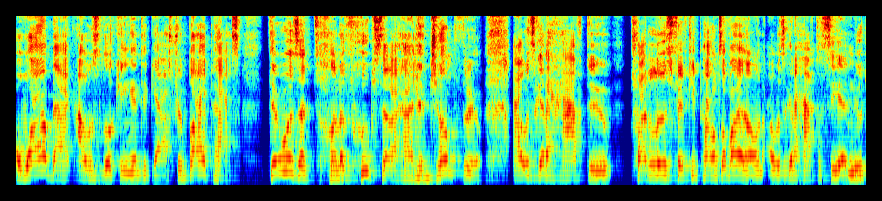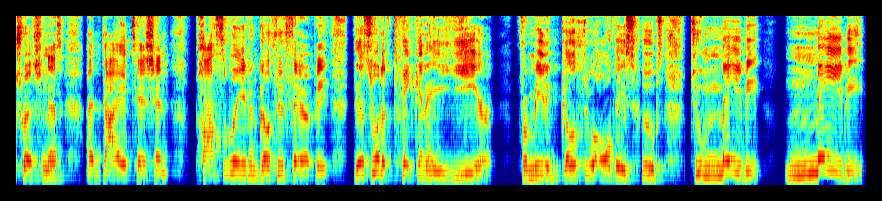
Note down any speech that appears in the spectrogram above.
A while back, I was looking into gastric bypass. There was a ton of hoops that I had to jump through. I was gonna have to try to lose 50 pounds on my own. I was gonna have to see a nutritionist, a dietitian, possibly even go through therapy. This would have taken a year for me to go through all these hoops to maybe, maybe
